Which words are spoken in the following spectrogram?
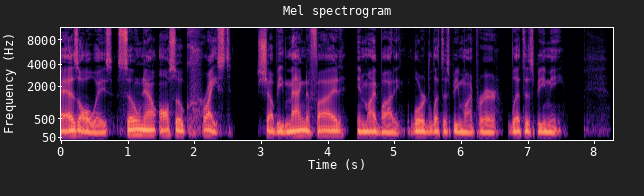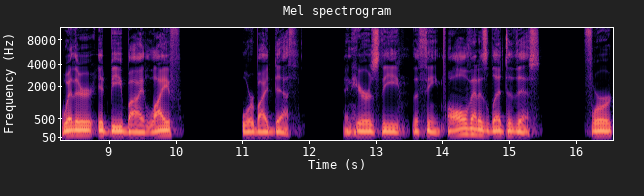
as always, so now also Christ shall be magnified in my body. Lord, let this be my prayer. Let this be me. Whether it be by life or by death. And here's the, the theme all that has led to this. For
